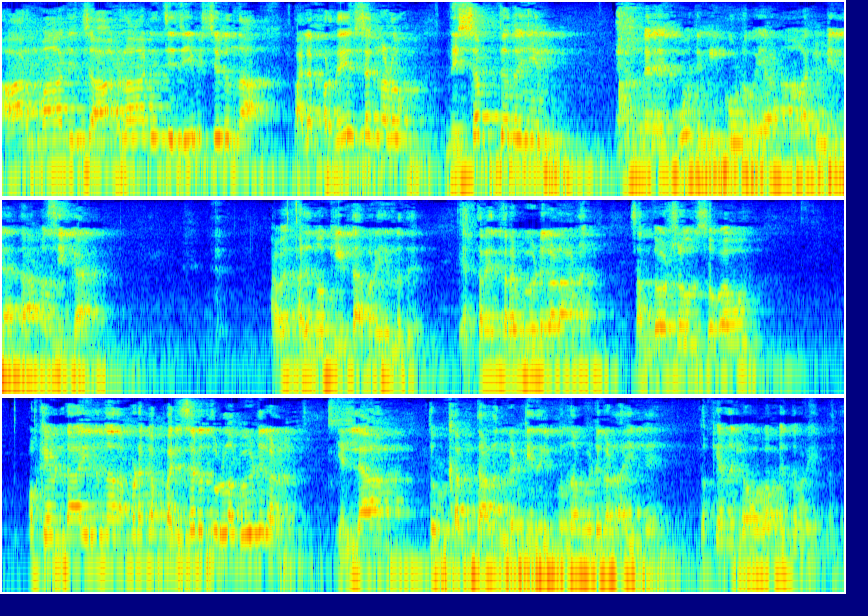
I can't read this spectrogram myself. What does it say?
ആർമാദിച്ച് ആഹ്ലാദിച്ച് ജീവിച്ചിരുന്ന പല പ്രദേശങ്ങളും നിശബ്ദതയിൽ അങ്ങനെ ഒതുങ്ങിക്കൂടുകയാണ്. ആരുമില്ല താമസിക്കാൻ. അവ അത് നോക്കിയിട്ടാ പറയുന്നത്. എത്ര എത്ര വീടുകളാണ് സന്തോഷവും സുഖവും ഒക്കെ ഉണ്ടായിരുന്ന നമ്മുടെയൊക്കെ പരിസരത്തുള്ള വീടുകൾ എല്ലാം ദുഃഖം തളം കെട്ടി നിൽക്കുന്ന വീടുകളായില്ലേ? ഇതൊക്കെയാണ് ലോകം എന്ന് പറയുന്നത്.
